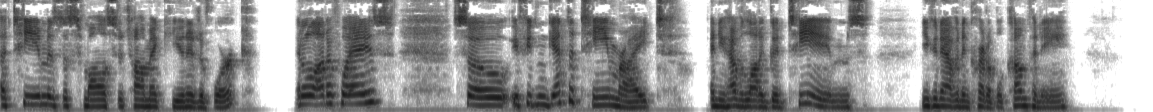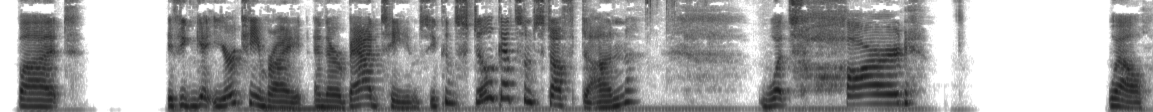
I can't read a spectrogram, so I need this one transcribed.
a team is the smallest atomic unit of work in a lot of ways. So if you can get the team right and you have a lot of good teams, you can have an incredible company. But if you can get your team right and there are bad teams, you can still get some stuff done. What's hard? Well,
